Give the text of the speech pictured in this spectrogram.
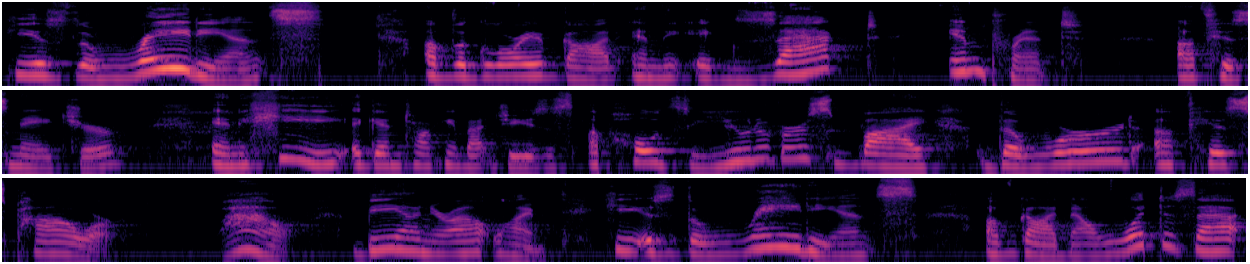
He is the radiance of the glory of God and the exact imprint of his nature. And he, again talking about Jesus, upholds the universe by the word of his power. Wow be on your outline. He is the radiance of God. Now, what does that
